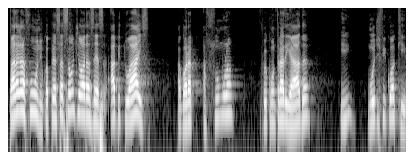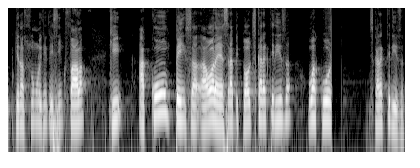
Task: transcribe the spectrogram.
Parágrafo único. A prestação de horas extras habituais, agora a súmula foi contrariada e modificou aqui, porque na súmula 85 fala que a compensa, a hora extra habitual descaracteriza o acordo. Descaracteriza.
